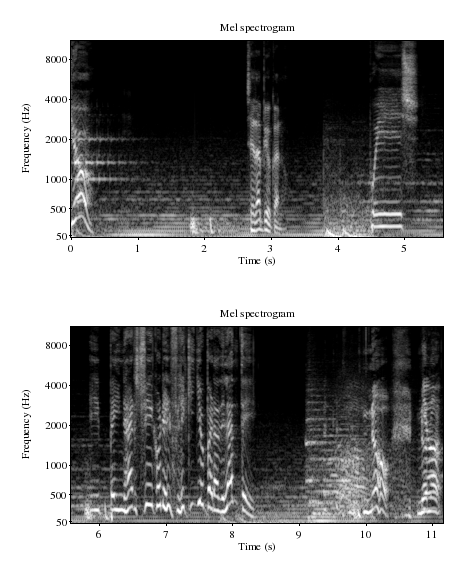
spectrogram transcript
Yo, Serapio Cano. pues... eh, peinarse con el flequillo para adelante. No, no, Yo- no,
